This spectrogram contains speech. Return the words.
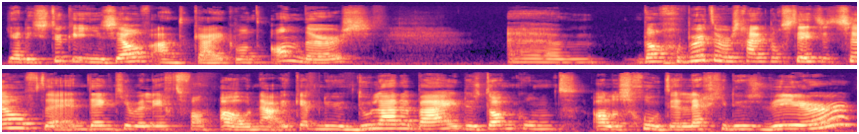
ja, die stukken in jezelf aan te kijken. Want anders Ehm, dan gebeurt er waarschijnlijk nog steeds hetzelfde. En denk je wellicht van, oh, nou, ik heb nu een doula erbij, dus dan komt alles goed. En leg je dus weer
